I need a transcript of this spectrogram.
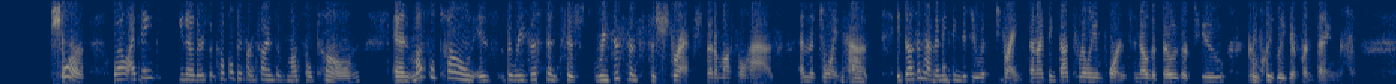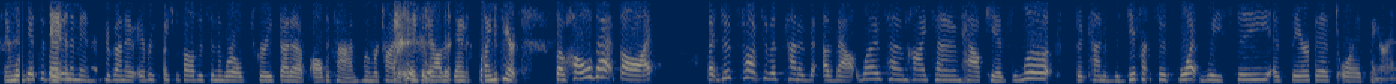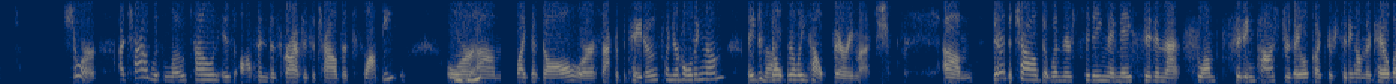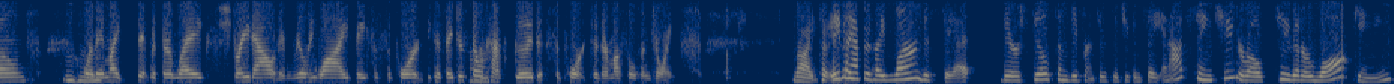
Sure. Well, I think you know there's a couple different kinds of muscle tone, and muscle tone is the resistance to resistance to stretch that a muscle has and the joint uh-huh. has. It doesn't have anything to do with strength, and I think that's really important to know that those are two completely different things. And we'll get to that and, in a minute because I know every speech pathologist in the world screws that up all the time when we're trying to think about it and explain to parents. So hold that thought, but just talk to us kind of about low tone, high tone, how kids look, the kind of the differences, what we see as therapists or as parents. Sure. A child with low tone is often described as a child that's floppy or mm-hmm. um like a doll or a sack of potatoes when you're holding them. They just right. don't really help very much. Um, they're the child that when they're sitting, they may sit in that slumped sitting posture. They look like they're sitting on their tailbones, mm-hmm. or they might sit with their legs straight out and really wide base of support because they just don't uh-huh. have good support to their muscles and joints. Right. So even after they learn to sit, there are still some differences that you can see. And I've seen two year olds too that are walking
